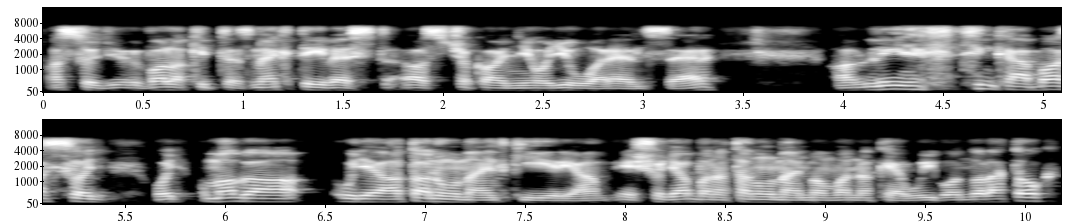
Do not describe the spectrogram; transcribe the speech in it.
Az, hogy valakit ez megtéveszt, az csak annyi, hogy jó a rendszer. A lényeg inkább az, hogy, hogy maga ugye a tanulmányt kiírja, és hogy abban a tanulmányban vannak-e új gondolatok.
